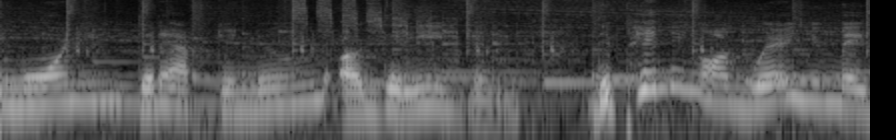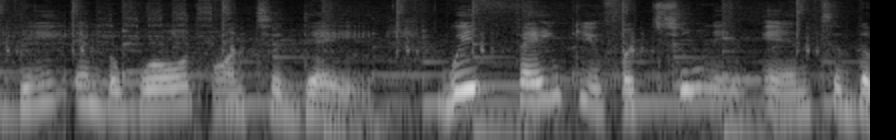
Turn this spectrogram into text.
morning, good afternoon, or good evening, depending on where you may be in the world on today. We thank you for tuning in to the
